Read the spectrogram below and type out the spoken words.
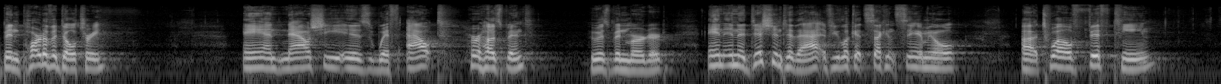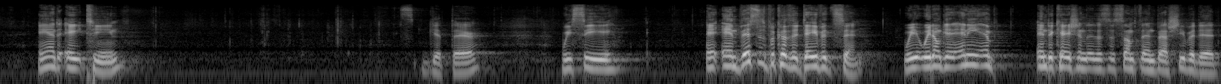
been part of adultery, and now she is without her husband, who has been murdered. And in addition to that, if you look at 2 Samuel uh, 12, 15, and 18, let's get there, we see, and, and this is because of David's sin. We, we don't get any imp- indication that this is something Bathsheba did.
